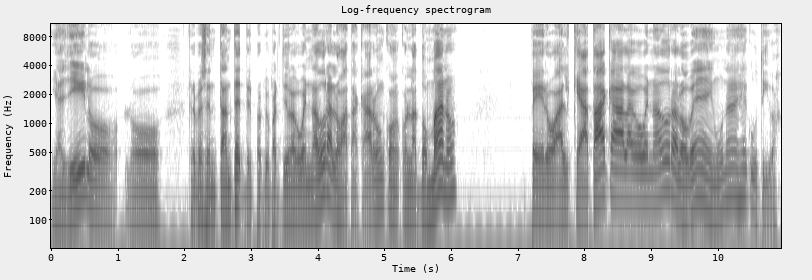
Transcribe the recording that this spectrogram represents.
y allí los, los representantes del propio partido de la gobernadora los atacaron con, con las dos manos, pero al que ataca a la gobernadora lo ve en una ejecutiva?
